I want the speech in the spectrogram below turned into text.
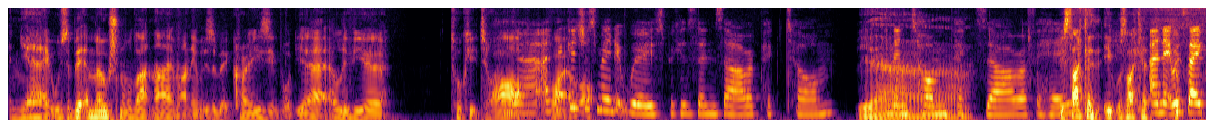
And yeah, it was a bit emotional that night, man. It was a bit crazy. But yeah, Olivia took it to heart yeah, I think a it just made it worse because then Zara picked Tom. Yeah. and then Tom picked Zara for his. It's like a. It was like a. and it was like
